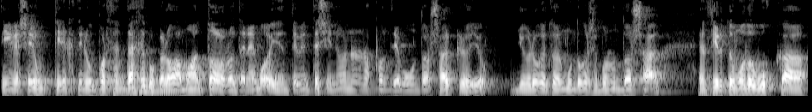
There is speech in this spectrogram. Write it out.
Tiene que, ser un, tiene que tener un porcentaje porque lo vamos a- todos lo tenemos, evidentemente, si no, no nos pondríamos un dorsal, creo yo. Yo creo que todo el mundo que se pone un dorsal, en cierto modo, busca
